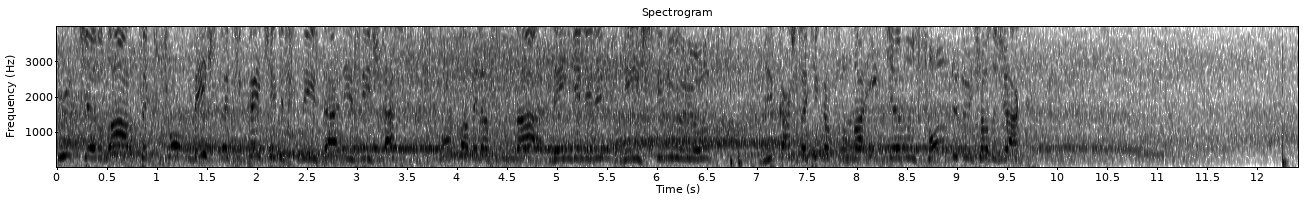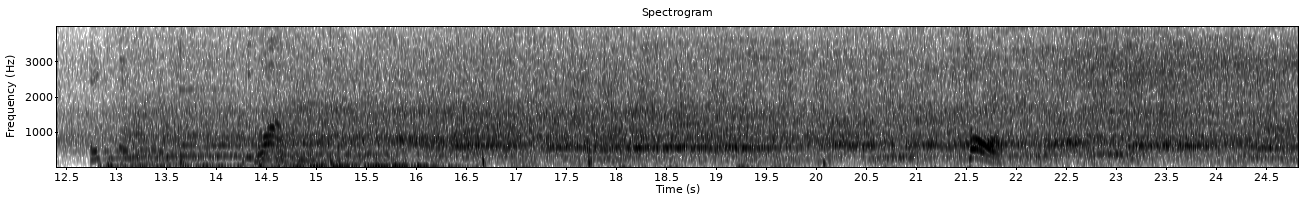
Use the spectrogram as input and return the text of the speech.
İlk yarıda artık son 5 dakika içerisindeyiz değerli izleyiciler. Skor tabelasında dengelerin değiştiğini görüyoruz. Birkaç dakika sonra ilk yarının son düdüğü çalacak. Juan. Sol.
